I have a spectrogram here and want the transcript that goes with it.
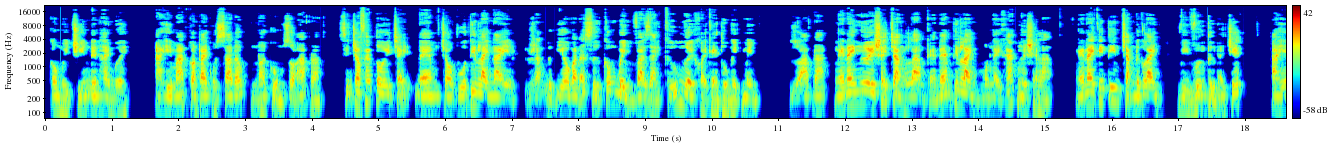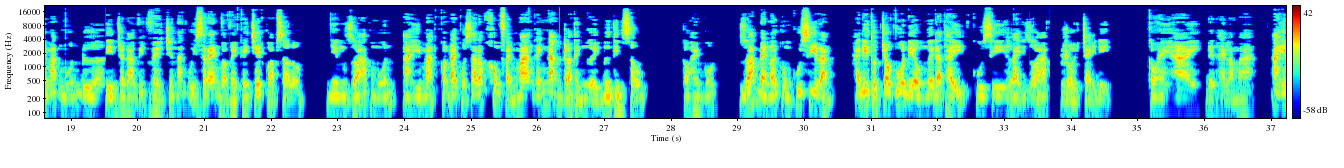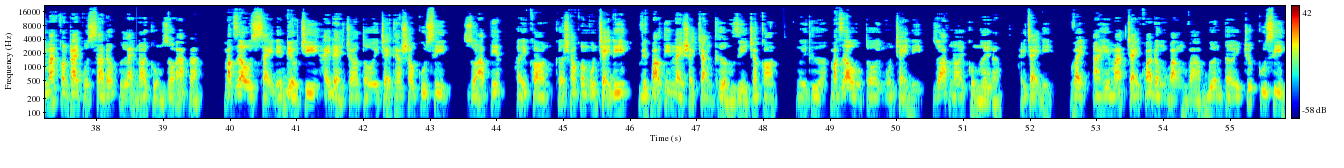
Câu 19 đến 20. Ahimaaz, con trai của Sadok, nói cùng Joab rằng Xin cho phép tôi chạy đem cho vua tin lành này rằng Đức Yêu và đã xử công bình và giải cứu người khỏi kẻ thù nghịch mình. Joab đáp, ngày nay ngươi sẽ chẳng làm kẻ đem tin lành, một ngày khác ngươi sẽ làm. Ngày nay cái tin chẳng được lành vì vương tử đã chết. Ahimaaz muốn đưa tin cho David về chiến thắng của Israel và về cái chết của Absalom. Nhưng Joab muốn ahimat con trai của Sadoc không phải mang gánh nặng trở thành người đưa tin xấu. Câu 21 Joab bèn nói cùng Cusi rằng Hãy đi thuật cho vua điều ngươi đã thấy. Cusi lạy Joab rồi chạy đi. Câu 22 đến 25a. ahimat con trai của Sadoc lại nói cùng Joab rằng Mặc dầu xảy đến điều chi, hãy để cho tôi chạy theo sau Cusi. Joab tiếp, hỡi con, cỡ sao con muốn chạy đi? Việc báo tin này sẽ chẳng thưởng gì cho con. Người thưa, mặc dầu tôi muốn chạy đi. Joab nói cùng người rằng, hãy chạy đi. Vậy Ahimaaz chạy qua đồng bằng và bươn tới trước Cusi.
